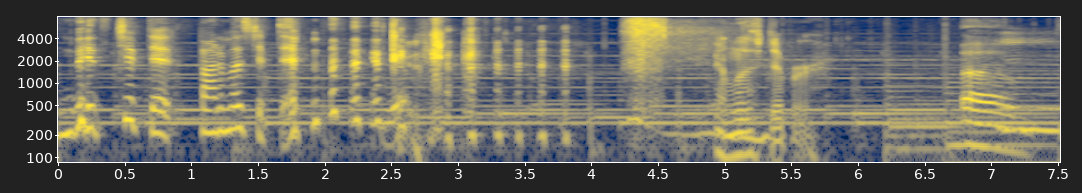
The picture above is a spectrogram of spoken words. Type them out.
It's chipped it. Bottomless chipped it. Endless dipper. Um,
